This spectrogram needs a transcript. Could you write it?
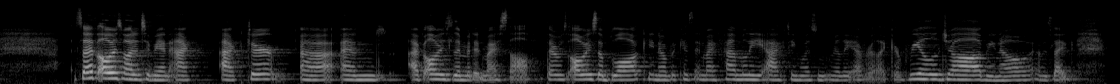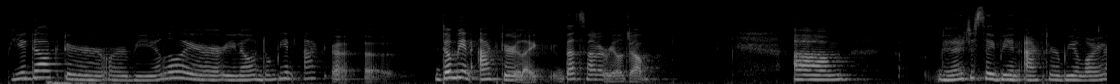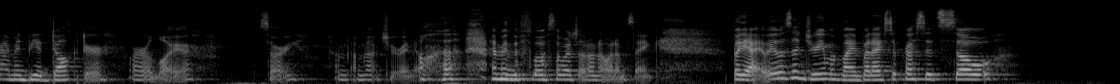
So I've always wanted to be an act- actor, uh, and I've always limited myself. There was always a block, you know, because in my family, acting wasn't really ever like a real job, you know. It was like, be a doctor or be a lawyer, you know, don't be an actor. Uh, uh, don't be an actor like that's not a real job um, did I just say be an actor or be a lawyer? I meant be a doctor or a lawyer. Sorry, I'm, I'm not sure right now. I'm in the flow so much, I don't know what I'm saying. But yeah, it was a dream of mine, but I suppressed it so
